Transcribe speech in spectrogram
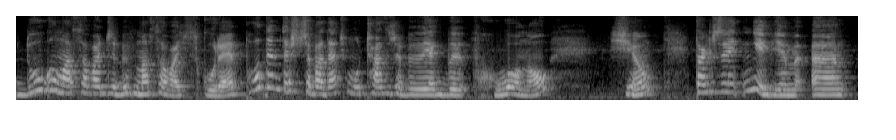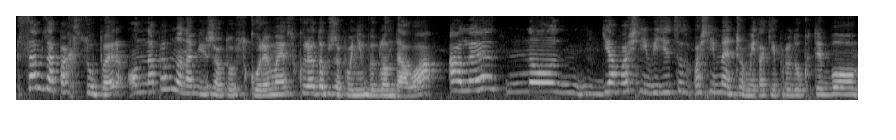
długo masować, żeby wmasować skórę. Potem też trzeba dać mu czas, żeby jakby wchłonął się. Także nie wiem, em, sam zapach super, on na pewno nawilżał tą skórę, moja skóra dobrze po nim wyglądała, ale no ja właśnie wiecie co, właśnie męczą mnie takie produkty, bo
